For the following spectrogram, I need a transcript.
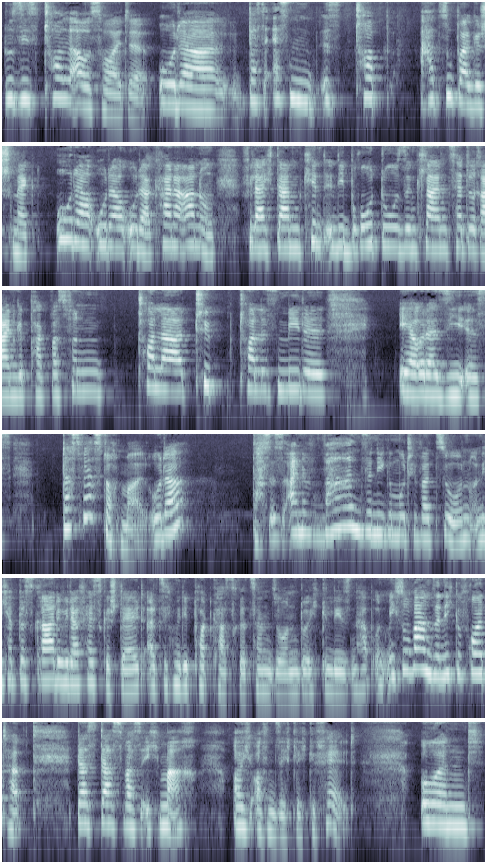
du siehst toll aus heute oder das Essen ist top, hat super geschmeckt oder, oder, oder, keine Ahnung. Vielleicht deinem Kind in die Brotdose einen kleinen Zettel reingepackt, was für ein toller Typ, tolles Mädel er oder sie ist. Das wär's doch mal, oder? Das ist eine wahnsinnige Motivation und ich habe das gerade wieder festgestellt, als ich mir die Podcast-Rezensionen durchgelesen habe und mich so wahnsinnig gefreut habe, dass das, was ich mache, euch offensichtlich gefällt. Und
